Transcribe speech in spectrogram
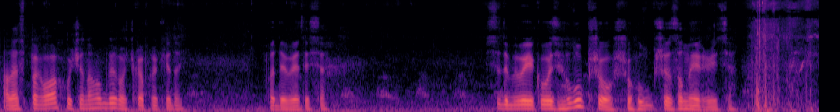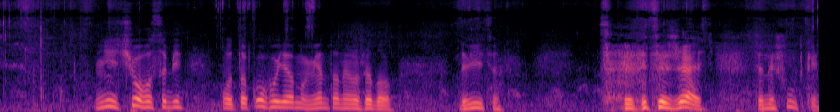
Але сперва хочу на облірочка прикидати. Подивитися. Сюди би якогось глубшого, що глубше занирюється. Нічого собі. От такого я моменту не ожидав. Дивіться. Це, це жесть. Це не шутки.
